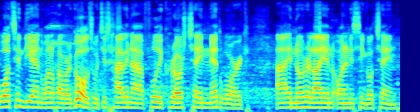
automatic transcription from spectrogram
what's in the end one of our goals, which is having a fully cross-chain network uh, and not relying on any single chain.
